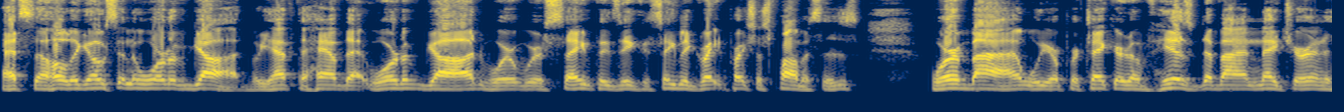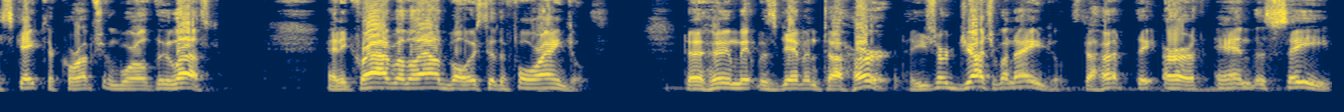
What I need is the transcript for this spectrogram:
That's the Holy Ghost and the Word of God. We have to have that Word of God where we're saved through the exceedingly great and precious promises, whereby we are protected of His divine nature and escape the corruption world through lust. And he cried with a loud voice to the four angels to whom it was given to hurt. These are judgment angels to hurt the earth and the sea.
